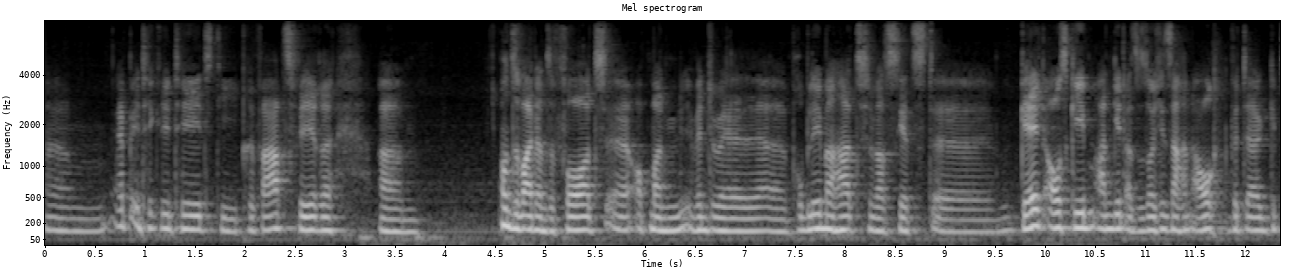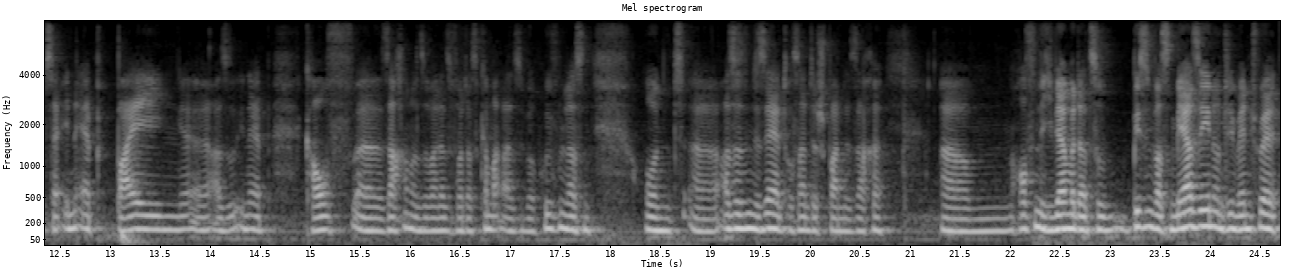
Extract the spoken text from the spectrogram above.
ähm, App-Integrität, die Privatsphäre ähm, und so weiter und so fort, äh, ob man eventuell äh, Probleme hat, was jetzt äh, Geld ausgeben angeht, also solche Sachen auch, gibt es ja In-App-Buying, äh, also In-App-Kauf-Sachen und so weiter und so fort, das kann man alles überprüfen lassen und äh, also eine sehr interessante, spannende Sache. Ähm, hoffentlich werden wir dazu ein bisschen was mehr sehen und eventuell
